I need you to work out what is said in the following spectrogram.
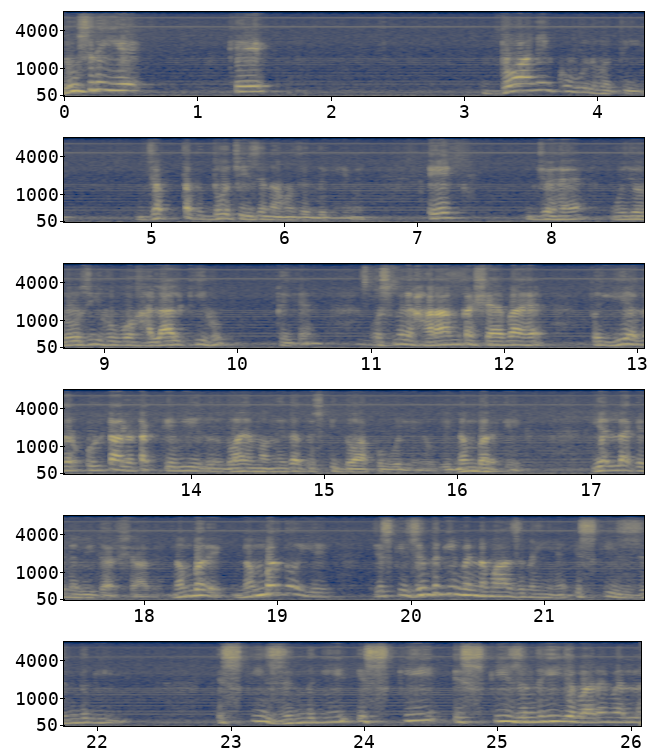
دوسری یہ کہ دعا نہیں قبول ہوتی جب تک دو چیزیں نہ ہو زندگی میں۔ ایک جو ہے، وہ جو روزی ہو، وہ حلال کی ہو۔ ٹھیک ہے؟ اس میں حرام کا شہبہ ہے۔ تو یہ اگر الٹا لٹک کے بھی اگر دعائیں مانگے گا تو اس کی دعا قبول نہیں ہوگی۔ نمبر ایک، یہ اللہ کے نبی کا ارشاد ہے۔ نمبر ایک، نمبر دو یہ جس کی زندگی میں نماز نہیں ہے، اس کی زندگی، اس کی زندگی، اس کی اس کی زندگی کے بارے میں اللہ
